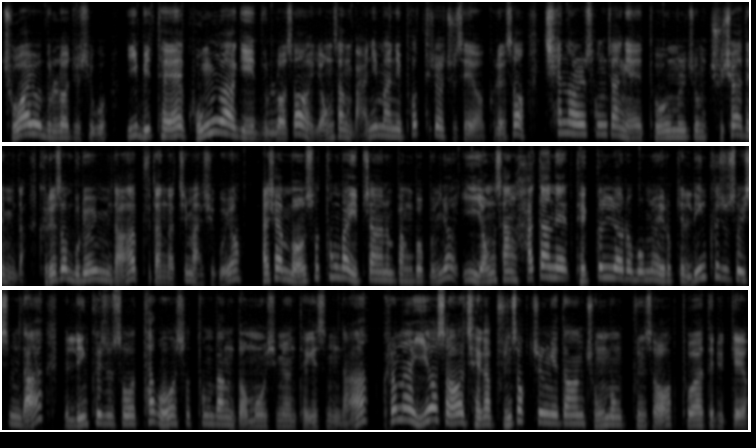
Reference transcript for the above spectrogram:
좋아요 눌러주시고 이 밑에 공유하기 눌러서 영상 많이 많이 퍼뜨려 주세요. 그래서 채널 성장에 도움을 좀 주셔야 됩니다. 그래서 무료입니다. 부담 갖지 마시고요. 다시 한번 소통방 입장하는 방법은요. 이 영상 하단에 댓글 열어보면 이렇게 링크 주소 있습니다. 링크 주소 타고 소통방 넘어오시면 되겠습니다. 그러면 이어서 제가 분석 중이던 종목 분석 도와드릴게요.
